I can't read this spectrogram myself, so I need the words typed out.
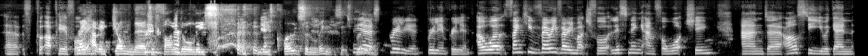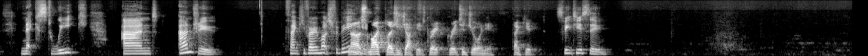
uh, put up here for Great me. having John there to find all these these yes. quotes and links. It's brilliant. Yes, brilliant, brilliant, brilliant. Oh well, thank you very, very much for listening and for watching. And uh, I'll see you again next week. And Andrew, thank you very much for being no, it's my pleasure, Jackie. It's great, great to join you. Thank you. Speak to you soon.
